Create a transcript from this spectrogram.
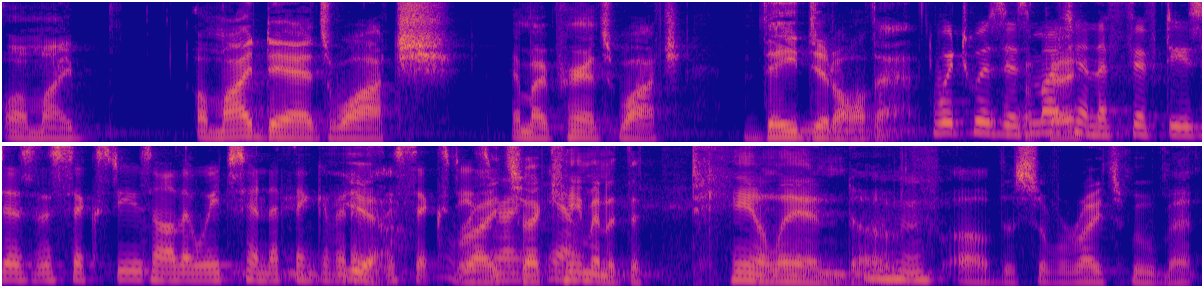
on my on my dad's watch and my parents' watch, they did all that. Which was as much in the 50s as the 60s, although we tend to think of it as the 60s, right? right. So I Yeah. came in at the tail end of, Mm-hmm. of the civil rights movement,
